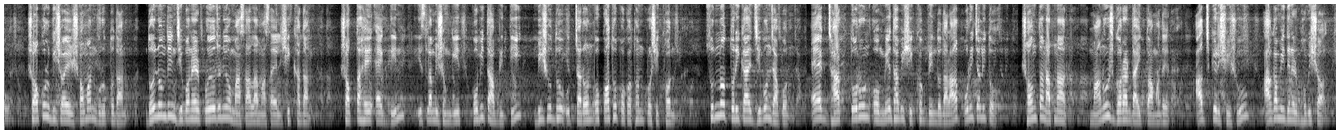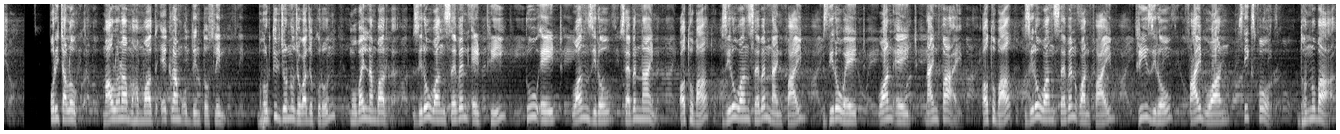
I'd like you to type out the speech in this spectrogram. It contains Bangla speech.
সকল বিষয়ে সমান গুরুত্ব দান। দৈনন্দিন জীবনের প্রয়োজনীয় মাসালা, মাসাইল, শিক্ষাদান। সপ্তাহে একদিন ইসলামী সংগীত, কবিতা আবৃত্তি, বিশুদ্ধ উচ্চারণ ও কথোপকথন প্রশিক্ষণ শূন্য তরিকায় জীবনযাপন, এক ঝাঁক তরুণ ও মেধাবী শিক্ষকবৃন্দ দ্বারা পরিচালিত। সন্তান আপনার, মানুষ গড়ার দায়িত্ব আমাদের। আজকের শিশু, আগামী দিনের ভবিষ্যৎ। পরিচালক, মাওলানা মোহাম্মদ একরাম উদ্দিন তসলিম। ভর্তির জন্য যোগাযোগ করুন। Mobile number zero one seven eight three two eight one zero seven nine অথবা zero one seven nine five zero eight one eight nine five অথবা zero one seven one five three zero five one six four ধন্যবাদ।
